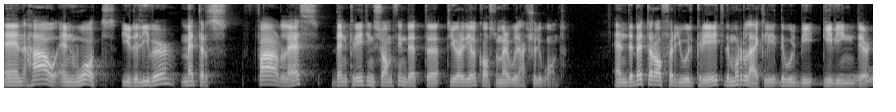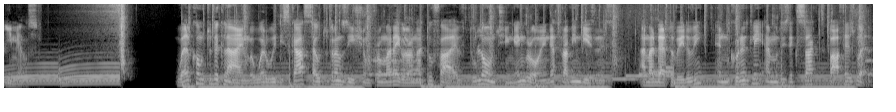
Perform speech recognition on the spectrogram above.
And how and what you deliver matters far less than creating something that uh, your ideal customer will actually want. And the better offer you will create, the more likely they will be giving their emails. Welcome to The Climb, where we discuss how to transition from a regular 9 to 5 to launching and growing a thriving business. I'm Alberto Vedovi, and currently I'm on this exact path as well.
